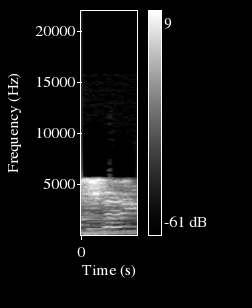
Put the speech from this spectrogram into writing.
shame.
